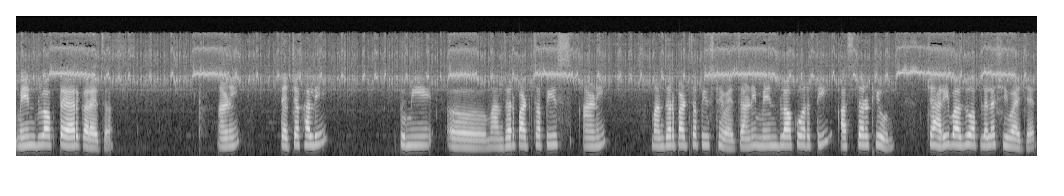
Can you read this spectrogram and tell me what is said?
मेन ब्लॉक तयार करायचा. आणि त्याच्याखाली तुम्ही मांजरपाटचा पीस आणि मांजरपाटचा पीस ठेवायचा आणि मेन ब्लॉकवरती अस्तर ठेवून चारी बाजू आपल्याला शिवायच्या आहेत.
